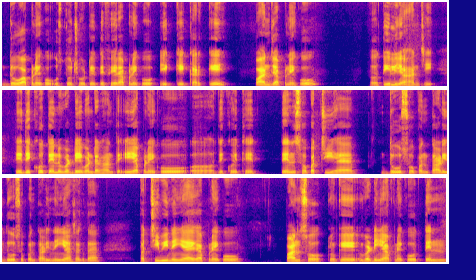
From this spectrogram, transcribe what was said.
ਦੋ ਆਪਣੇ ਕੋ ਉਸ ਤੋਂ ਛੋਟੇ ਤੇ ਫਿਰ ਆਪਣੇ ਕੋ ਇੱਕ ਇੱਕ ਕਰਕੇ ਪੰਜ ਆਪਣੇ ਕੋ ਤੀਲੀਆਂ ਹਨ ਜੀ। ਤੇ ਦੇਖੋ, ਤਿੰਨ ਵੱਡੇ ਬੰਡਲ ਹਨ ਤੇ ਇਹ ਆਪਣੇ ਕੋ ਦੇਖੋ, ਇੱਥੇ 325 ਹੈ 245 245 ਨਹੀਂ ਆ ਸਕਦਾ 25 ਵੀ ਨਹੀਂ ਆਏਗਾ ਆਪਣੇ ਕੋ 500 ਕਿਉਂਕਿ ਵੱਡੀਆਂ ਆਪਣੇ ਕੋ ਤਿੰਨ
